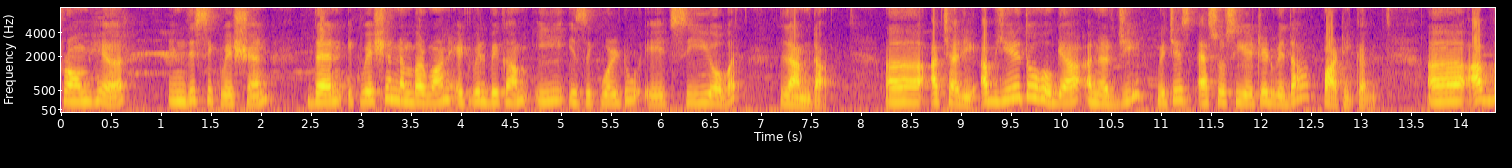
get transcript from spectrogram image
from here in this equation then equation number 1 it will become E is equal to hc over lambda. Uh, अच्छा जी अब ये तो हो गया energy which is associated with a particle अब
